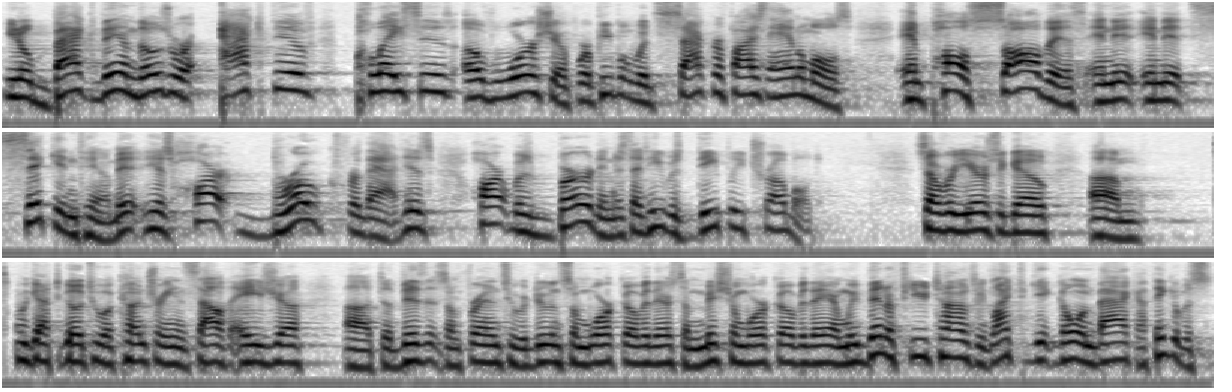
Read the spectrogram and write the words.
You know, back then, those were active places of worship where people would sacrifice animals. And Paul saw this and it, and it sickened him. It, his heart broke for that. His heart was burdened. It said he was deeply troubled. Several years ago, um, we got to go to a country in South Asia uh, to visit some friends who were doing some work over there, some mission work over there. And we've been a few times. We'd like to get going back. I think it was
